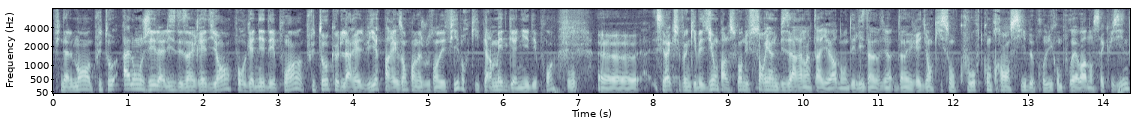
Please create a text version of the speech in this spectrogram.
finalement plutôt allonger la liste des ingrédients pour gagner des points plutôt que de la réduire, par exemple en ajoutant des fibres qui permet de gagner des points. Oh. Euh, c'est vrai que chez Funky Veggie, on parle souvent du sans rien de bizarre à l'intérieur, donc des listes d'ingrédients qui sont courtes, compréhensibles, de produits qu'on pourrait avoir dans sa cuisine.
